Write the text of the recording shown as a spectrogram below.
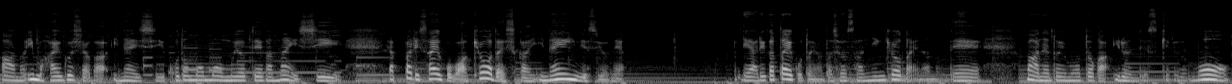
あの今配偶者がいないし子供も産む予定がないしやっぱり最後は兄弟しかいないんですよね。でありがたいことに私は3人兄弟なので、まあ、姉と妹がいるんですけれども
